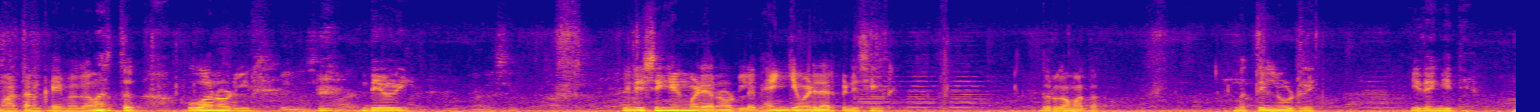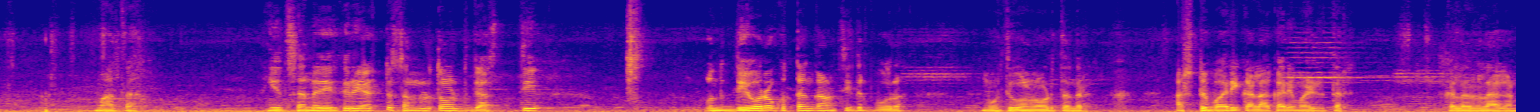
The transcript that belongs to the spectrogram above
ಮಾತನ ಕೈ ಮ್ಯಾಗ. ಮತ್ತು ಹೂವು ನೋಡಿಲ್ಲ ದೇವ್ರಿ. ಫಿನಿಶಿಂಗ್ ಹೆಂಗೆ ಮಾಡ್ಯಾರ ನೋಡ್ರಿ? ಹೆಂಗೆ ಮಾಡಿದಾರೆ ಫಿನಿಶಿಂಗ್ ರೀ? ದುರ್ಗಾ ಮಾತ. ಮತ್ತು ಇಲ್ಲಿ ನೋಡ್ರಿ. ಇದು ಹೆಂಗೈತಿ? ಮಾತ. ಇದು ಸಣ್ಣ ಐತ್ರಿ ಎಷ್ಟು ಸಣ್ಣ ತೊಗೊಂಡು ಜಾಸ್ತಿ ಒಂದು ದೇವರ ಕುತ್ತಂಗೆ ಕಾಣಿಸ್ತಿದ್ರು ಪೂರ ಮೂರ್ತಿಗಳು ನೋಡ್ತಂದ್ರೆ. ಅಷ್ಟು ಭಾರಿ ಕಲಾಕಾರಿ ಮಾಡಿರ್ತಾರೆ. ಕಲರ್ ಲಾಗಣ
